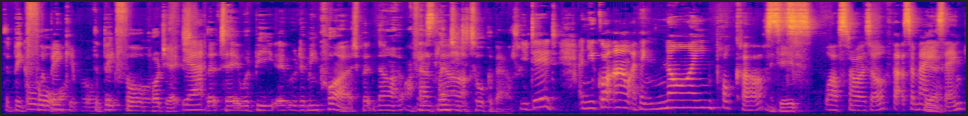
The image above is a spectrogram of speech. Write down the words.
the big All the four, big- all the the big big four four. projects, Yeah. that uh, it would be it would have been quiet. But no, I found It's plenty not. to talk about. You did. And you got out, I think, nine podcasts I did. whilst I was off. That's amazing.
